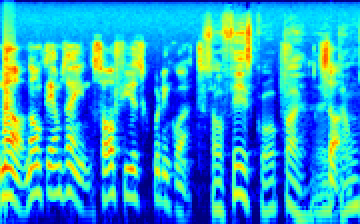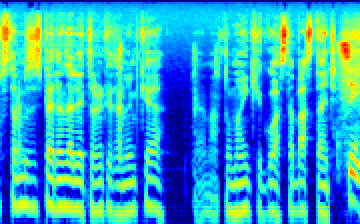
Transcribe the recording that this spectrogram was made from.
Não, não temos ainda, só o físico por enquanto. Só o físico? Opa, Só. então estamos esperando a eletrônica também, porque é é uma turma que gosta bastante. Sim,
